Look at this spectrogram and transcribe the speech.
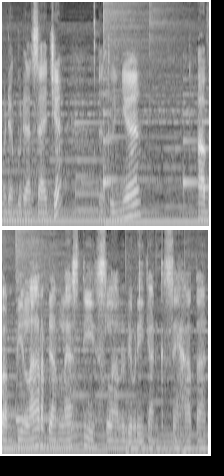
Mudah-mudahan saja tentunya Abang Bilar dan Lesti selalu diberikan kesehatan.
